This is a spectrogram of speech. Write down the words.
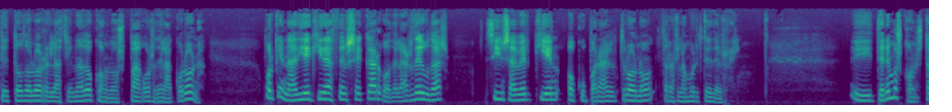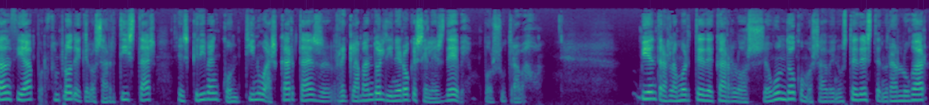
de todo lo relacionado con los pagos de la corona, porque nadie quiere hacerse cargo de las deudas sin saber quién ocupará el trono tras la muerte del rey. Y tenemos constancia, por ejemplo, de que los artistas escriben continuas cartas reclamando el dinero que se les debe por su trabajo. Bien, tras la muerte de Carlos II, como saben ustedes, tendrá lugar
